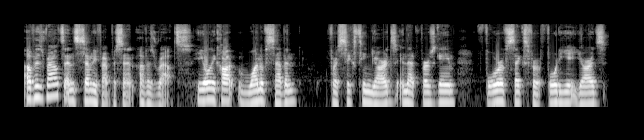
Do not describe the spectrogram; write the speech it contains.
of his routes and 75% of his routes. He only caught one of seven for 16 yards in that first game, four of six for 48 yards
